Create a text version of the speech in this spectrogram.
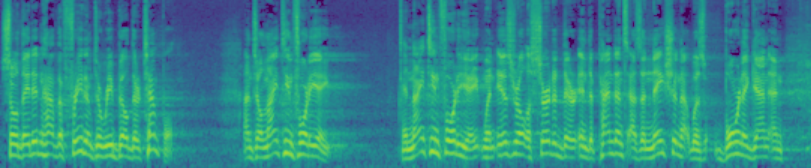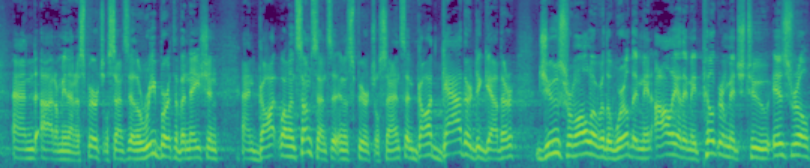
So they didn't have the freedom to rebuild their temple until 1948. In 1948, when Israel asserted their independence as a nation that was born again and and I don't mean that in a spiritual sense, the rebirth of a nation, and God, well, in some sense, in a spiritual sense, and God gathered together Jews from all over the world. They made aliyah, they made pilgrimage to Israel,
